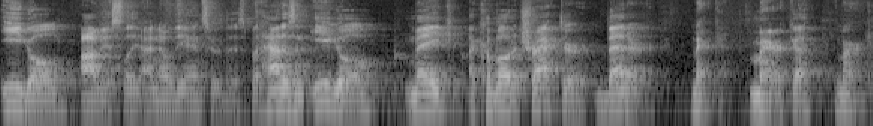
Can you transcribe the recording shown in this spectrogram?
eagle, obviously, I know the answer to this, but how does an eagle make a Kubota tractor better? America. America, America.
